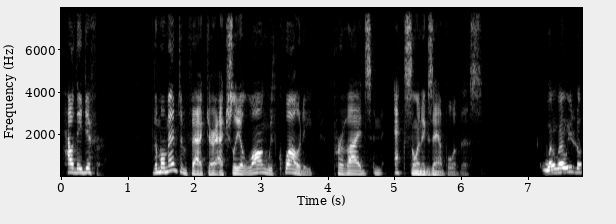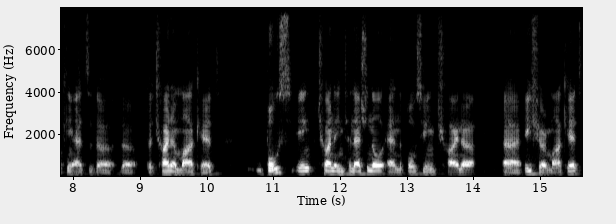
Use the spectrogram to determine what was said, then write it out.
how they differ. The momentum factor, actually, along with quality, provides an excellent example of this. When, when we're looking at the, the, the China market, both in China international and both in China uh, A-share market,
